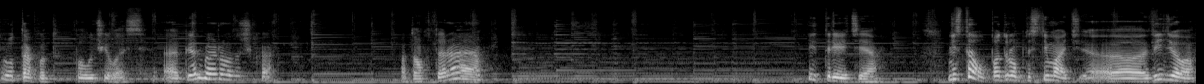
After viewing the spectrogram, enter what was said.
Вот так вот получилась э, первая розочка, потом вторая и третья. Не стал подробно снимать э, видео.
